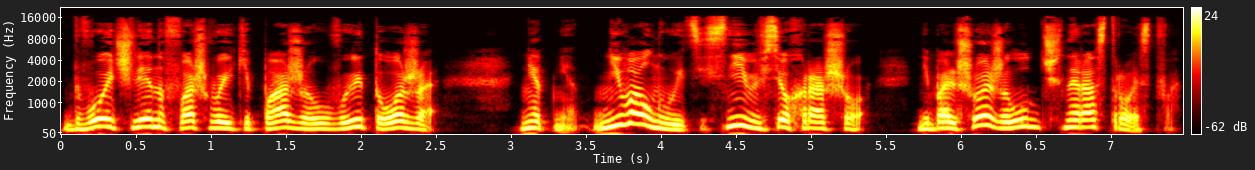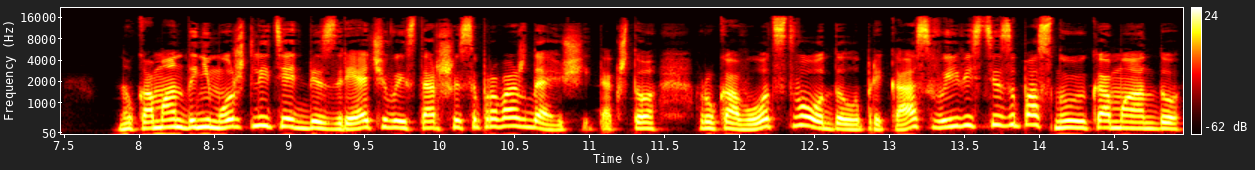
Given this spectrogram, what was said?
Двое членов вашего экипажа, увы, тоже. Нет-нет, не волнуйтесь, с ними все хорошо. Небольшое желудочное расстройство. Но команда не может лететь без зрячего и старшей сопровождающей, так что руководство отдало приказ вывести запасную команду.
